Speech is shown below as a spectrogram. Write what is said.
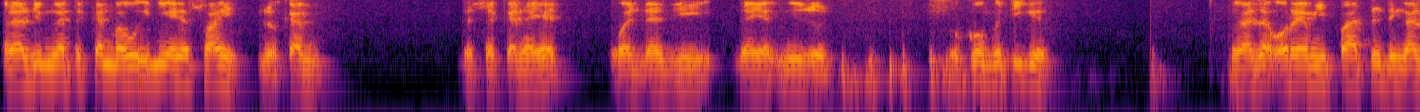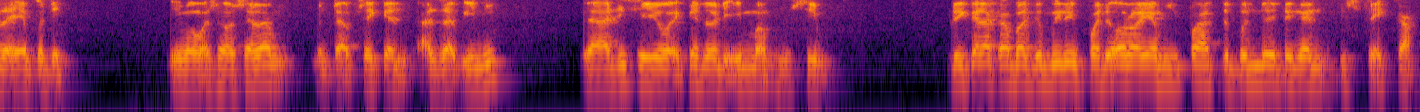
Al-Azim mengatakan bahawa ini adalah sahih menurut kami. Berdasarkan ayat Wadazi Nayak Nuzul. Hukum ketiga. Mengazab orang yang menyimpan harta dengan azab yang pedih. Imam Muhammad SAW mentafsirkan azab ini dan hadis yang diwakilkan oleh Imam Muslim. Berikanlah kabar gembira kepada orang yang menyimpan harta benda dengan istrika.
